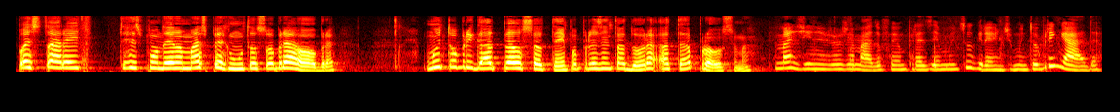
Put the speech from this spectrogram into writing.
pois estarei respondendo mais perguntas sobre a obra. Muito obrigado pelo seu tempo, apresentadora. Até a próxima. Imagina, Jorge Amado, foi um prazer muito grande. Muito obrigada.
